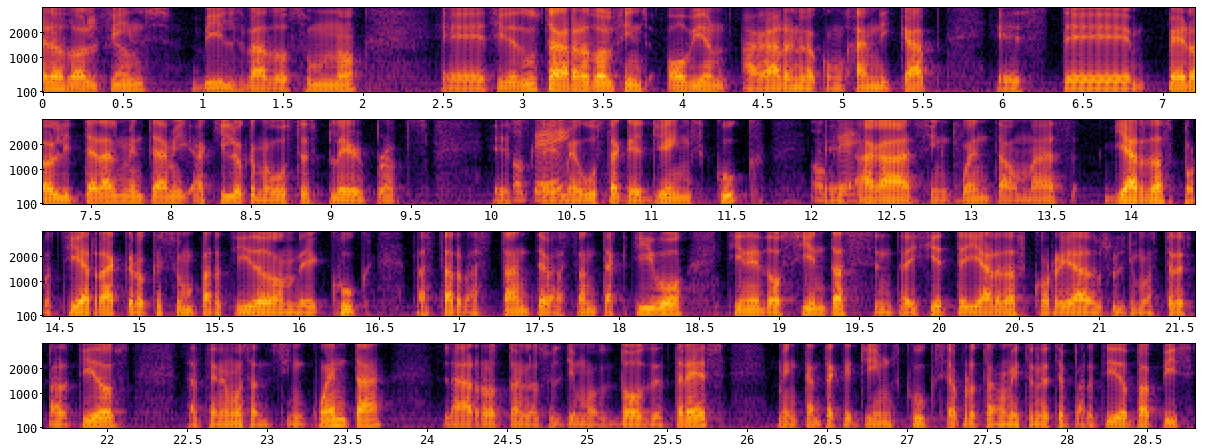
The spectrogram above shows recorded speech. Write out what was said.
el invicto. Dolphins, Bills va 2-1. Eh, si les gusta agarrar Dolphins, obvio, agárrenlo con handicap. Este, pero literalmente a mí aquí lo que me gusta es player props. Este, me gusta que James Cook Ok. eh, haga 50 o más yardas por tierra. Creo que es un partido donde Cook va a estar bastante, bastante activo. Tiene 267 yardas corridas los últimos tres partidos. La tenemos en 50. La ha roto en los últimos 2 de 3. Me encanta que James Cook sea protagonista en este partido, papis.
